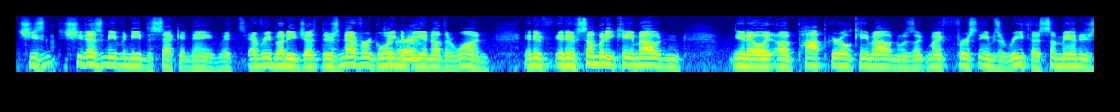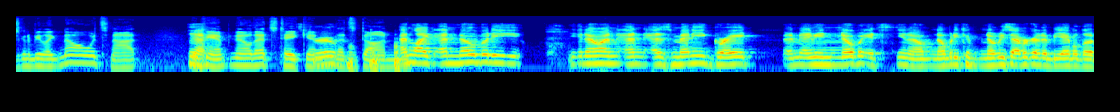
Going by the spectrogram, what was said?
She's she doesn't even need the second name. It's everybody just there's never going to be another one. And if and if somebody came out and you know, a, a pop girl came out and was like, "My first name's Aretha." Some manager's going to be like, "No, it's not. You Yeah. can't. No, that's taken. That's done." and like and nobody you know and and as many great I mean, I mean nobody it's you know nobody could nobody's ever going to be able to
